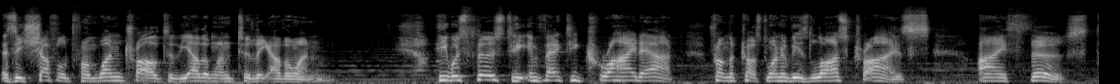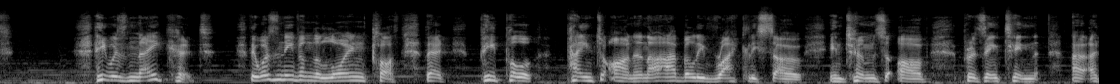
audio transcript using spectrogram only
as he shuffled from one trial to the other one to the other one. He was thirsty. In fact, he cried out from the cross, one of his last cries, I thirst. He was naked. There wasn't even the loincloth that people paint on, and I believe rightly so, in terms of presenting a,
